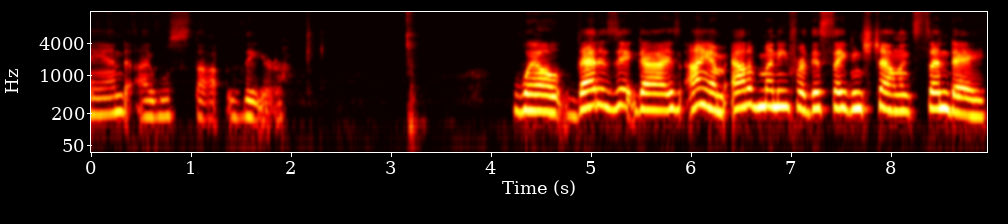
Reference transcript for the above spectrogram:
and I will stop there. Well, that is it, guys. I am out of money for this savings challenge Sunday.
